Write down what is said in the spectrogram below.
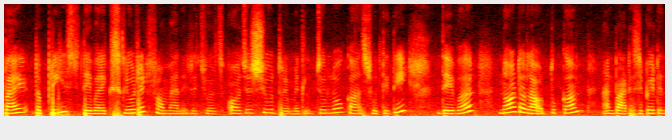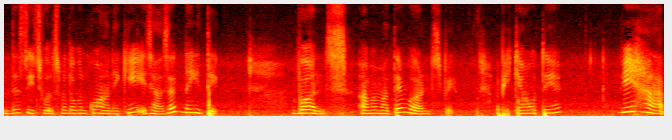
by the priest they were excluded from many rituals और जो शूद्र मतलब जो लो कास्ट होती थी they were not allowed to come and participate in this rituals मतलब उनको आने की इजाज़त नहीं थी. वर्न्स अब हम आते हैं वर्न्स पे. अभी क्या होते हैं? We have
